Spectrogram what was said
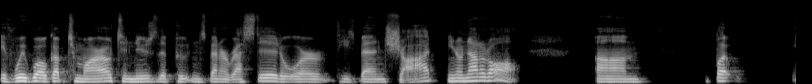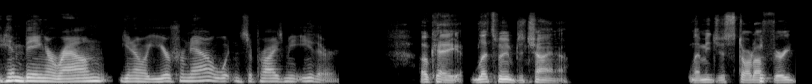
if we woke up tomorrow to news that Putin's been arrested or he's been shot? You know, not at all. Um, but him being around, you know, a year from now wouldn't surprise me either. Okay, let's move to China. Let me just start off very.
